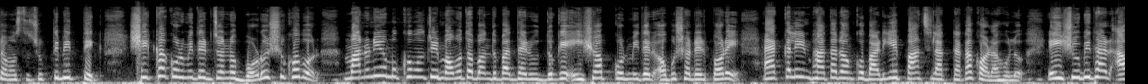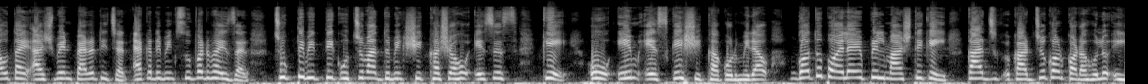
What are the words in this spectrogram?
সমস্ত চুক্তিভিত্তিক শিক্ষাকর্মীদের জন্য বড় সুখবর। মাননীয় মুখ্যমন্ত্রী মমতা বন্দ্যোপাধ্যায়ের উদ্যোগে এই সব কর্মীদের অবসরের পরে এককালীন ভাতার অঙ্ক বাড়িয়ে পাঁচ লাখ টাকা করা হলো। এই সুবিধার আওতায় আসবেন প্যারাটিচার, একাডেমিক সুপারভাইজার, চুক্তিভিত্তিক উচ্চ মাধ্যমিক শিক্ষা সহ এস এস কে ও এম এস কে শিক্ষাকর্মীরাও। গত পয়লা এপ্রিল মাস থেকেই কাজ, কার্যকর করা হলো এই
